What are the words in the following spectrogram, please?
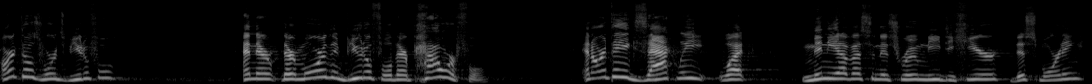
Aren't those words beautiful? And they're, they're more than beautiful, they're powerful. And aren't they exactly what many of us in this room need to hear this morning?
